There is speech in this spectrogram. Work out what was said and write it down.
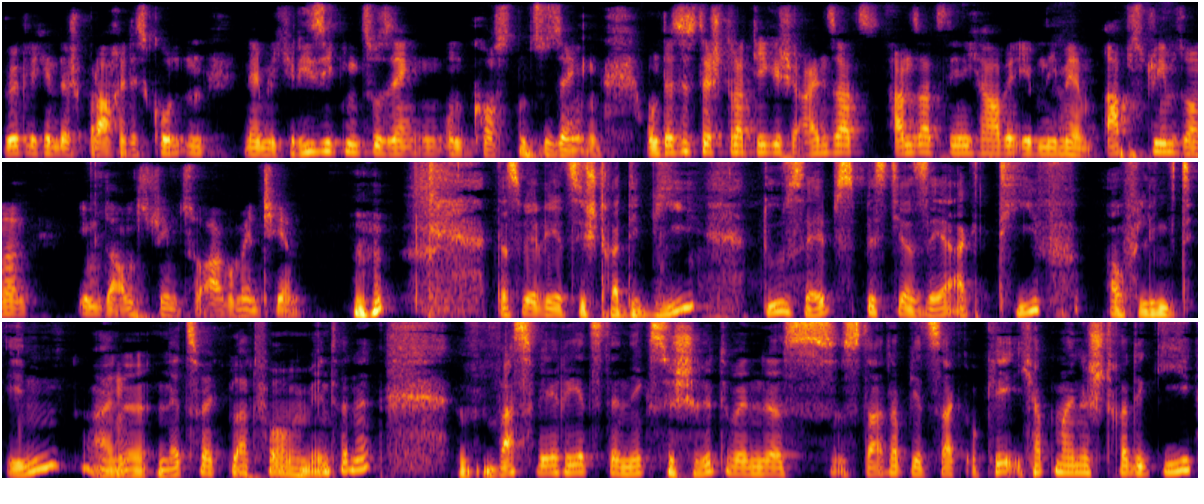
wirklich in der Sprache des Kunden, nämlich Risiken zu senken und Kosten zu senken. Und das ist der strategische Einsatz, Ansatz, den ich habe, eben nicht mehr im Upstream, sondern im Downstream zu argumentieren. Mhm. Das wäre jetzt die Strategie. Du selbst bist ja sehr aktiv auf LinkedIn, eine mhm. Netzwerkplattform im Internet. Was wäre jetzt der nächste Schritt, wenn das Startup jetzt sagt, okay, ich habe meine Strategie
